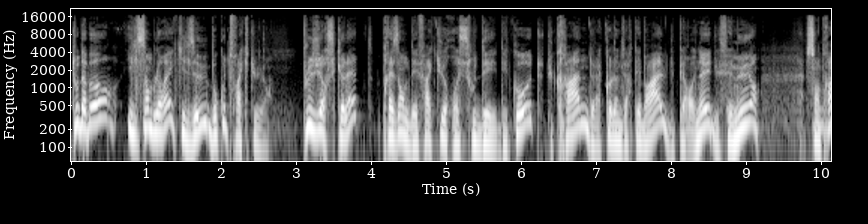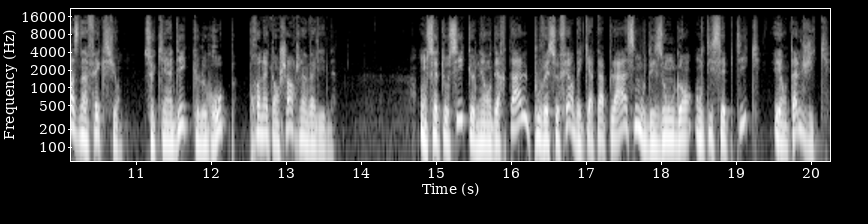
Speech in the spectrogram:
Tout d'abord, il semblerait qu'ils aient eu beaucoup de fractures. Plusieurs squelettes présentent des fractures ressoudées des côtes, du crâne, de la colonne vertébrale, du péroné, du fémur, sans trace d'infection, ce qui indique que le groupe prenait en charge l'invalide. On sait aussi que Néandertal pouvait se faire des cataplasmes ou des onguents antiseptiques et antalgiques,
